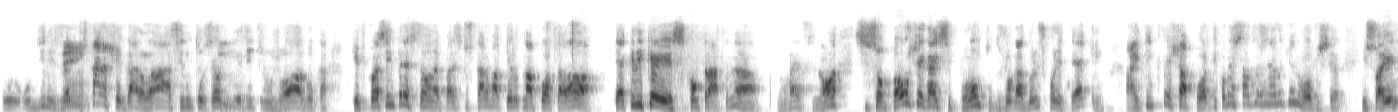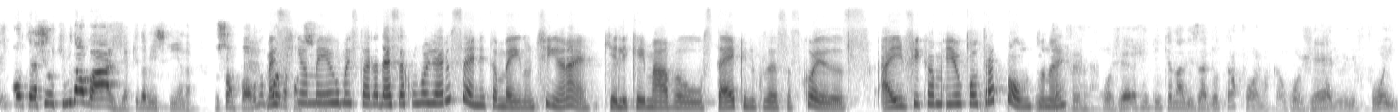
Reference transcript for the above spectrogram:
o, o Diniz. Aí Sim. os caras chegaram lá, assim, não trouxeram, a gente não joga, o cara... porque ficou essa impressão, né? Parece que os caras bateram na porta lá, ó, técnico é esse, contrato. Não, não é. Senão, se São Paulo chegar a esse ponto, dos jogadores escolher técnico, aí tem que fechar a porta e começar do zero de novo. Isso, é- isso aí acontece no time da Várzea, aqui da minha esquina. No São Paulo não Mas pode tinha acontecer. meio uma história dessa com o Rogério Ceni também, não tinha, né? Que ele queimava os técnicos, essas coisas. Aí fica meio contraponto, Então, né? O Rogério a gente tem que analisar de outra forma. O Rogério, ele foi.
